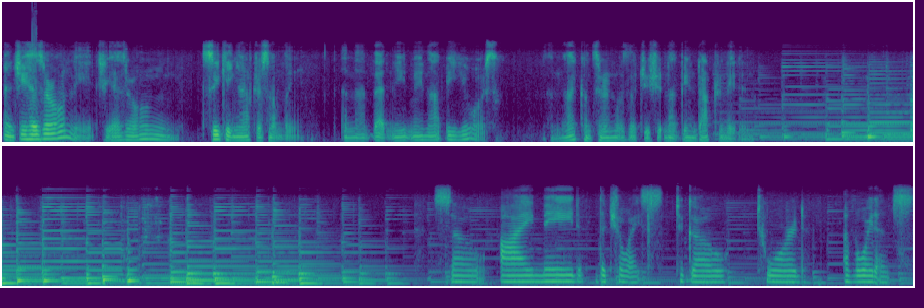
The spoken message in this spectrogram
And she has her own need. She has her own seeking after something. And that, that need may not be yours. And my concern was that you should not be indoctrinated. So I made the choice to go toward avoidance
